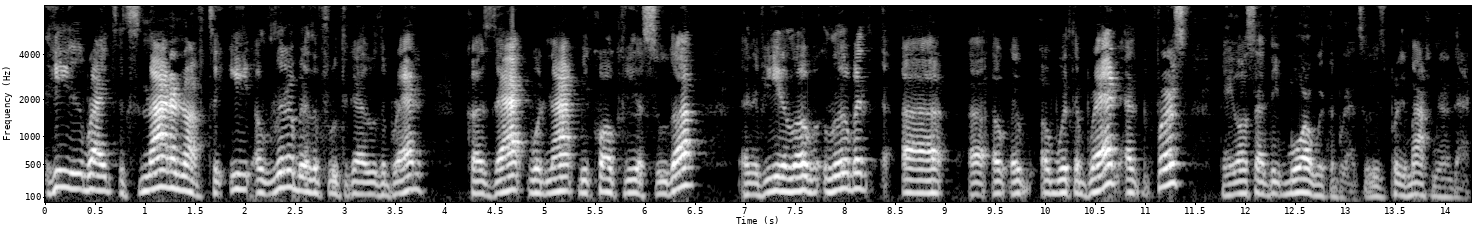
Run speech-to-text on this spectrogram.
he writes it's not enough to eat a little bit of the fruit together with the bread, because that would not be called kriya suda. And if you eat a little, a little bit uh, uh, uh, with the bread at first, they also have to eat more with the bread. So he's pretty machmir on that.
